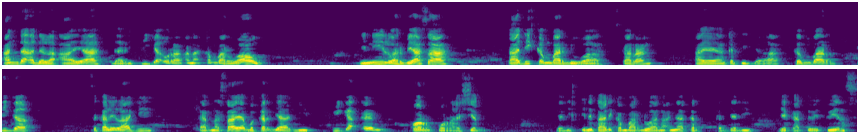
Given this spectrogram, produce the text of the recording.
Anda adalah ayah dari tiga orang anak kembar. Wow, ini luar biasa. tadi kembar dua. Sekarang ayat yang ketiga kembar tiga. Sekali lagi, karena saya bekerja di 3M Corporation. Jadi ini tadi kembar dua anaknya kerja di JKT Twins.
